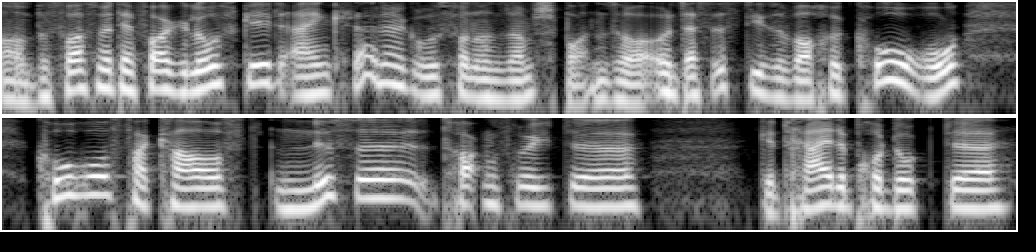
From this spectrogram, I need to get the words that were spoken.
Und bevor es mit der Folge losgeht, ein kleiner Gruß von unserem Sponsor. Und das ist diese Woche Coro. Coro verkauft Nüsse, Trockenfrüchte, Getreideprodukte,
